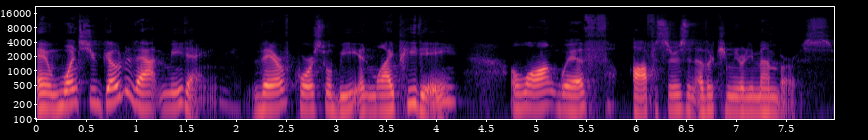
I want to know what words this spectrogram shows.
And once you go to that meeting, there, of course, will be NYPD along with officers and other community members.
